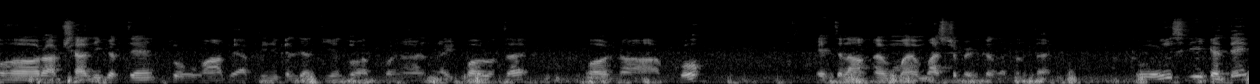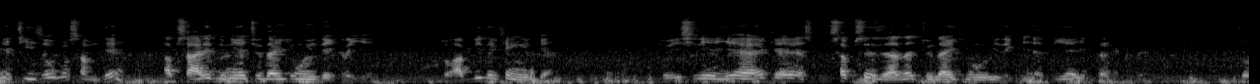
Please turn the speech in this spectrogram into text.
और आप शादी करते हैं तो वहाँ पे आपकी निकल जाती है तो आपको ना नाइट कॉल होता है और ना आपको इतलाम मास्टरबेट करना पड़ता है। तो इसलिए कहते हैं कि चीज़ों को समझें, अब सारी दुनिया जुदाई की मूवी देख रही है? तो आप भी देखेंगे क्या? तो इसलिए ये है कि सबसे ज़्यादा जुदाई की मूवी देखी जाती है इंटरनेट पे। तो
